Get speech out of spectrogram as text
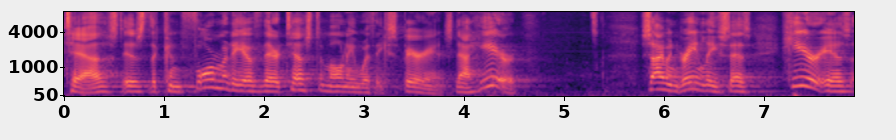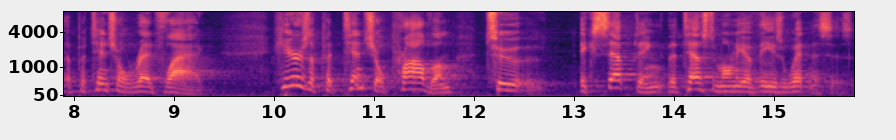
test is the conformity of their testimony with experience. Now, here, Simon Greenleaf says, here is a potential red flag. Here's a potential problem to accepting the testimony of these witnesses.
